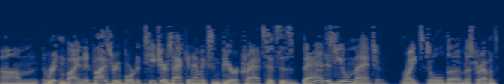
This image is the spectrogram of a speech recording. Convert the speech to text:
Um, written by an advisory board of teachers, academics, and bureaucrats. It's as bad as you imagine, writes old uh, Mr. Evans.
